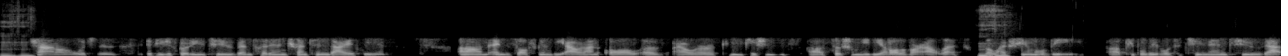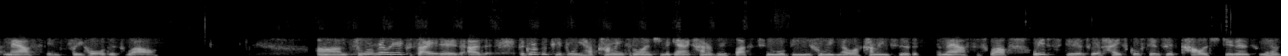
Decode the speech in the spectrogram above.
mm-hmm. channel which is if you just go to YouTube and put in Trenton Diocese um, and it's also going to be out on all of our communications, uh, social media, all of our outlets. Mm-hmm. The live stream will be, uh, people will be able to tune in to that mass in freehold as well. Um, so we're really excited. Uh, the group of people we have coming to the luncheon again, it kind of reflects who will be, who we know are coming to the, the mass as well. We have students, we have high school students, we have college students, we have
